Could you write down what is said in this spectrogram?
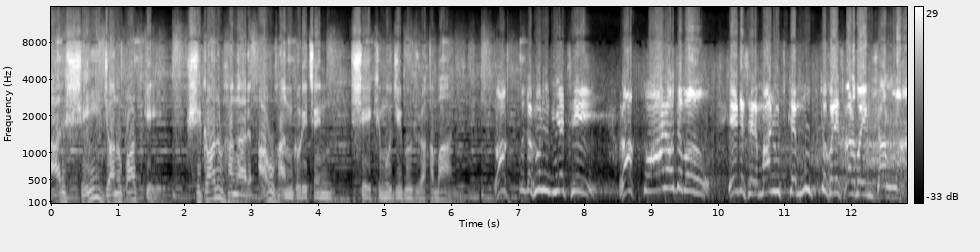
আর সেই জনপদকে শিকল ভাঙার আহ্বান করেছেন শেখ মুজিবুর রহমান। রক্ত যখন দিয়েছি রক্ত আরও দেব এদেশের মানুষকে মুক্ত করে ছাড়বো ইনশাল্লাহ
